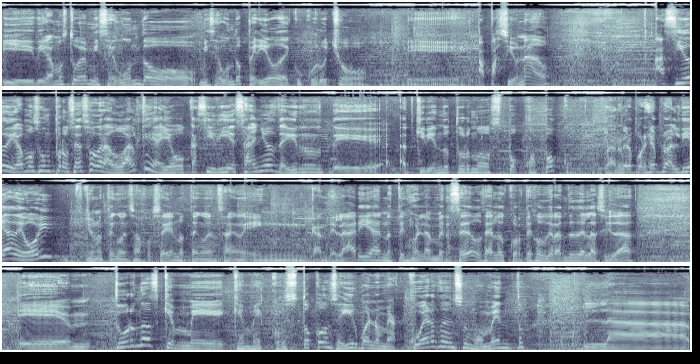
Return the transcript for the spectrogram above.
y digamos tuve mi segundo mi segundo periodo de cucurucho eh, apasionado. Ha sido, digamos, un proceso gradual que ya llevo casi 10 años de ir adquiriendo turnos poco a poco. Claro. Pero, por ejemplo, al día de hoy, yo no tengo en San José, no tengo en, San- en Candelaria, no tengo en la Merced, o sea, en los cortejos grandes de la ciudad. Eh, turnos que me, que me costó conseguir, bueno, me acuerdo en su momento, la,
